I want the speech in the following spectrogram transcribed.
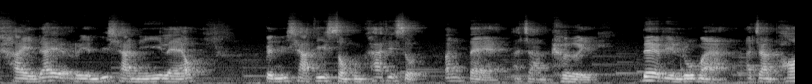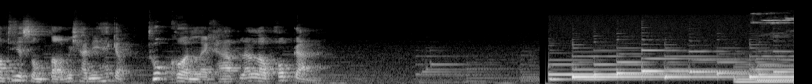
ใครได้เรียนวิชานี้แล้ว เป็นวิชาที่ทรงคุณค่าที่สุด ตั้งแต่อาจารย์เคย ได้เรียนรู้มา อาจารย์พร้อมที่จะส่งต่อวิชานี้ให้กับทุกคนเลยครับ แล้วเราพบกันเ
